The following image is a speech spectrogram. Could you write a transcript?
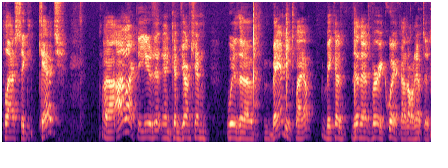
plastic catch. Uh, I like to use it in conjunction with a bandy clamp because then that's very quick. I don't have to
